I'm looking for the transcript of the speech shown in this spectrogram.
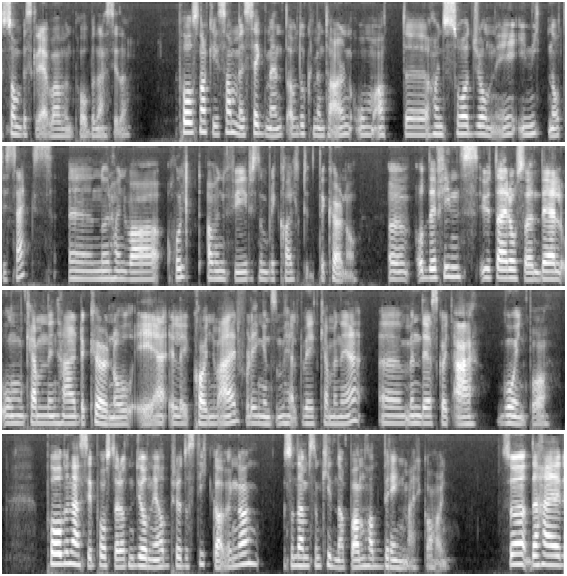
som beskrevet av en Paul Benassi, da. Paul snakker i samme segment av dokumentaren om at uh, han så Johnny i 1986, uh, når han var holdt av en fyr som blir kalt The Colonel. Uh, og det fins ut der også en del om hvem denne The Colonel er, eller kan være, for det er ingen som helt vet hvem han er, eh, men det skal ikke jeg gå inn på. Paul Benassi påstår at Johnny hadde prøvd å stikke av en gang, så de som kidnappa han, hadde brennmerka han. Så det her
